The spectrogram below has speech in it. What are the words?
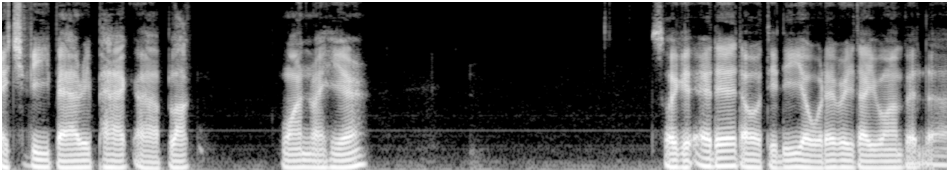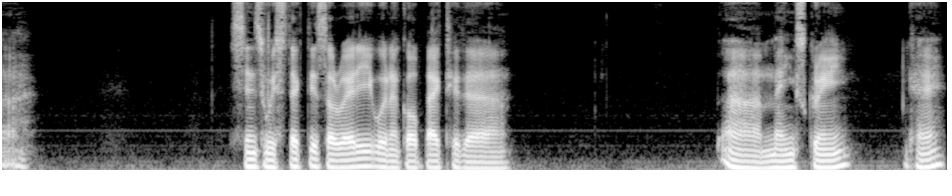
HV battery pack uh, block one right here. So you can edit or delete or whatever that you want, but uh, since we stick this already, we're gonna go back to the uh, main screen. Okay.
